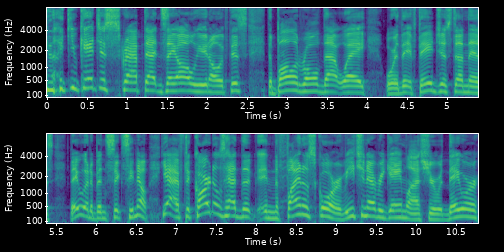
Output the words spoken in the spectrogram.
like you can't just scrap that and say, oh, you know, if this the ball had rolled that way, or if they had just done this, they would have been 16 No, Yeah, if the Cardinals had the in the final score of each and every game last year, they were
